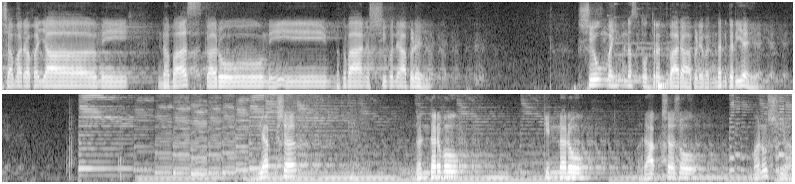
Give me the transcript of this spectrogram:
સમર્પયામિ, નમસ્કરોમિ. ભગવાન શિવને આપણે શિવ મહિમના સ્તોત્ર દ્વારા આપણે વંદન કરીએ. યક્ષ, ગંધર્વો, કિન્નરો, રાક્ષસો, મનુષ્ય,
